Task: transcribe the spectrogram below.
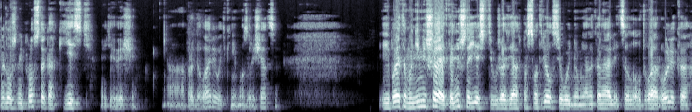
Мы должны просто как есть эти вещи а, проговаривать, к ним возвращаться. И поэтому не мешает. Конечно, есть уже, я посмотрел сегодня у меня на канале целых два ролика,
